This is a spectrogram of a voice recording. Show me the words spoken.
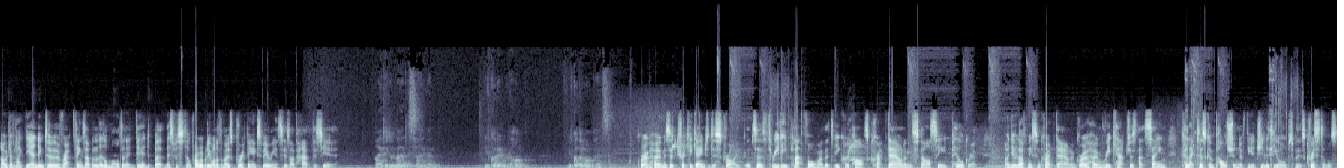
I would have liked the ending to wrap things up a little more than it did, but this was still probably one of the most gripping experiences I've had this year. I didn't murder Simon. You've got it wrong. You've got the wrong person. Grow Home is a tricky game to describe. It's a 3D platformer that's equal parts Crackdown and Starseed Pilgrim. I do love me some Crackdown, and Grow Home recaptures that same collector's compulsion of the agility orbs with its crystals.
